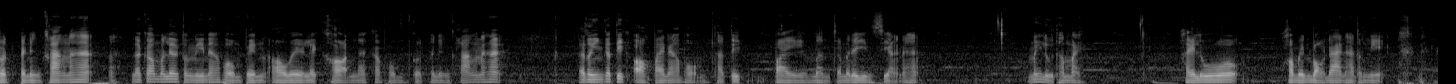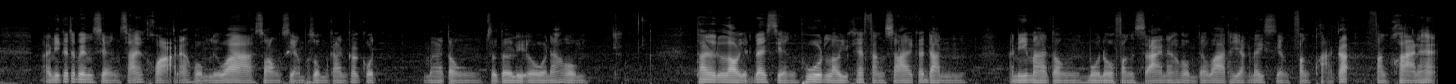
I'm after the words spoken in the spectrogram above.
กดไปหนึ่งครั้งนะฮะแล้วก็มาเลือกตรงนี้นะครับผมเป็น always record นะครับผมกดไปหนึ่งครั้งนะฮะแล้วตรงนี้ก็ติ๊กออกไปนะครับผมถ้าติ๊กไปมันจะไม่ได้ยินเสียงนะฮะไม่รู้ทำไม ใครรู้คอมเมนต์บอกได้นะฮะตรงนี้ อันนี้ก็จะเป็นเสียงซ้ายขวานะครับผมหรือว่า 2 เสียงผสมกันก็กดมาตรงสเตอริโอนะครับผมถ้าเราอยากได้เสียงพูดเราอยู่แค่ฝั่งซ้ายก็ดัน อันนี้มาตรงโมโนฝั่งซ้ายนะครับผม แต่ว่าถ้าอยากได้เสียงฝั่งขวาก็ฝั่งขวานะฮะ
